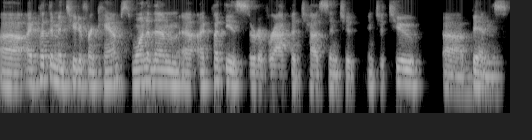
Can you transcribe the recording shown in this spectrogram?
uh, I put them in two different camps. One of them, uh, I put these sort of rapid tests into, into two uh, bins.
